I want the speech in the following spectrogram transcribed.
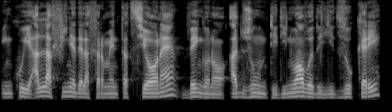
in cui alla fine della fermentazione vengono aggiunti di nuovo degli zuccheri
